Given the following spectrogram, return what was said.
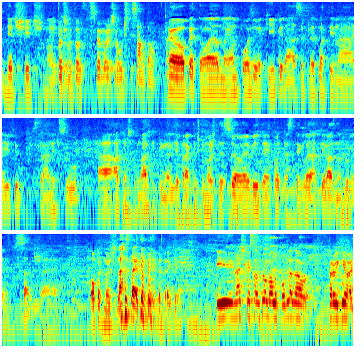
gdje ćeš ići na YouTube. Točno to, sve možeš naučiti sam tamo. Evo opet ovaj odmah jedan poziv ekipi da se pretplati na YouTube stranicu atomskog marketinga gdje praktički možete sve ove videe, podcaste gledati i razne druge sadržaje. Opet možeš nastaviti, opet te prekinem. I znači kad sam to malo pogledao, prvi giveaway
